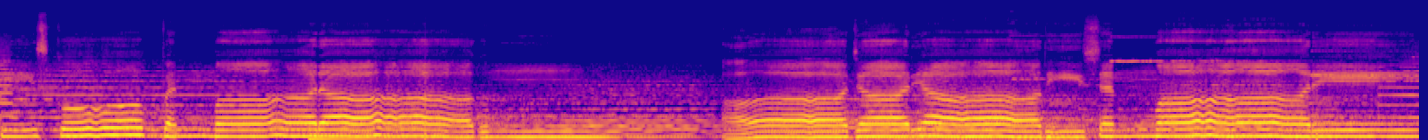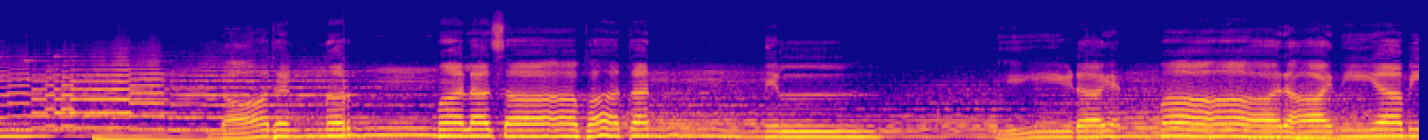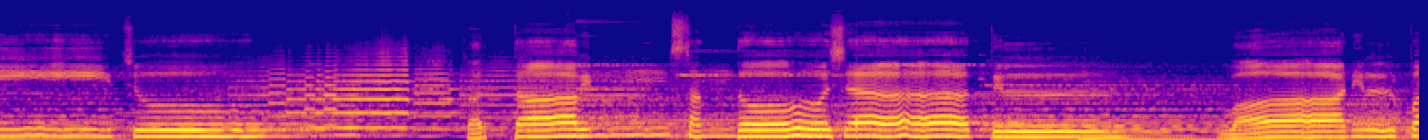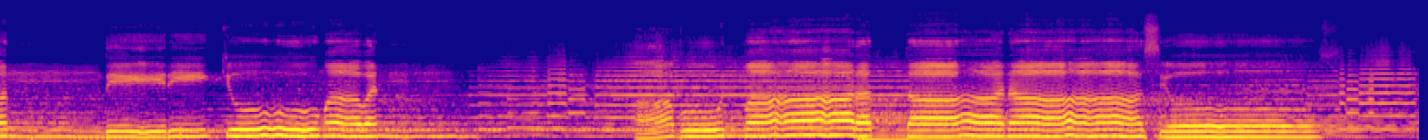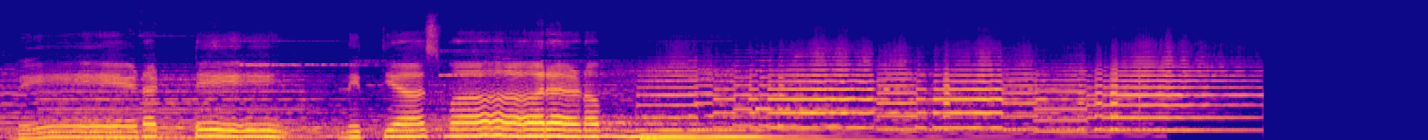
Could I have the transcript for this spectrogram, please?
എപ്പിസ്കോപ്പന്മാരാകും ആചാര്യാധീശന്മാരേ. നാഥൻ നിർമ്മല സഭതന്നിൽ ഈടയന്മാരായി നിയമിച്ചു? കർത്താവിൻ സന്തോഷത്തിൽ വാനിൽ പന്തിരിക്കുമവൻ. ആബൂന്മാരത്താനാസ്യോസ് നേടട്ടെ നിത്യസ്മരണം.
